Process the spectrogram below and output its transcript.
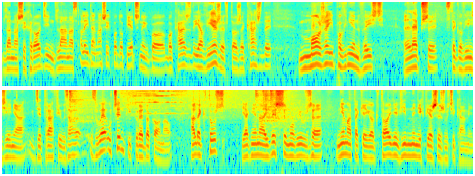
dla naszych rodzin, dla nas, ale i dla naszych podopiecznych, bo, bo każdy, ja wierzę w to, że każdy może i powinien wyjść lepszy z tego więzienia, gdzie trafił, za złe uczynki, które dokonał. Ale któż, jak nie najwyższy, mówił, że nie ma takiego, kto niewinny, niech pierwszy rzuci kamień.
